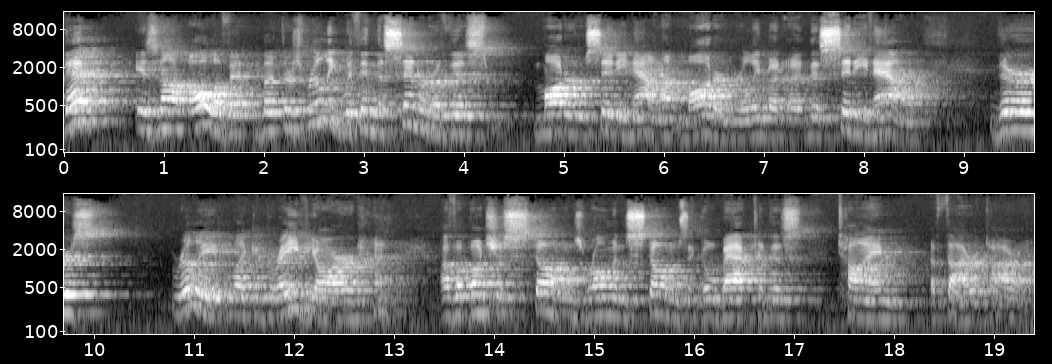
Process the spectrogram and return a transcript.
That is not all of it, but there's really within the center of this modern city now, not modern really, but uh, this city now, there's really like a graveyard of a bunch of stones, Roman stones, that go back to this time of Thyatira.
